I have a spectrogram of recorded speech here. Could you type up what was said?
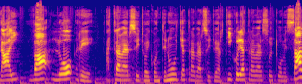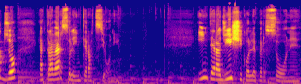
dai valore attraverso i tuoi contenuti, attraverso i tuoi articoli, attraverso il tuo messaggio e attraverso le interazioni. Interagisci con le persone.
